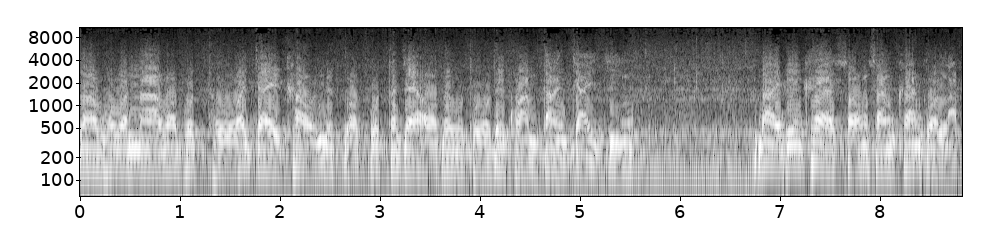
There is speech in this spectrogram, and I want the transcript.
เราภาวนาว่าพุทโธไว้ใจเข้านึกว่าพุทธใจออกไปพุทโธด้วยความตั้งใจจริง ได้เพียงแค่สองสามครั้งก็หลับ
